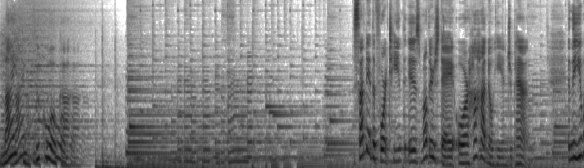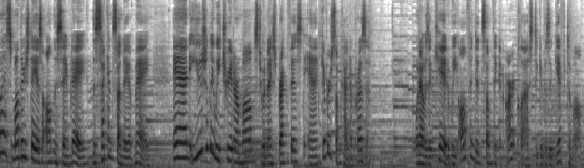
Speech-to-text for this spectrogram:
Life, in Fukuoka. Sunday the 14th is Mother's Day or Haha no Hi in Japan. In the US, Mother's Day is on the same day, the second Sunday of May, and usually we treat our moms to a nice breakfast and give her some kind of present. When I was a kid, we often did something in art class to give as a gift to mom.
